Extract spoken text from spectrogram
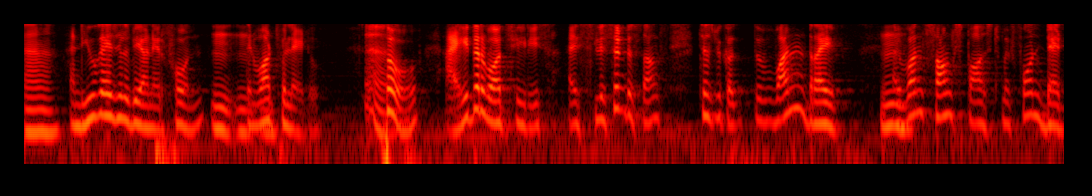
and you guys will be on your phone. Mm, mm, then what will I do? Yeah. So I either watch series, I listen to songs, just because the one drive, I Mm. one song's paused, my phone dead.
